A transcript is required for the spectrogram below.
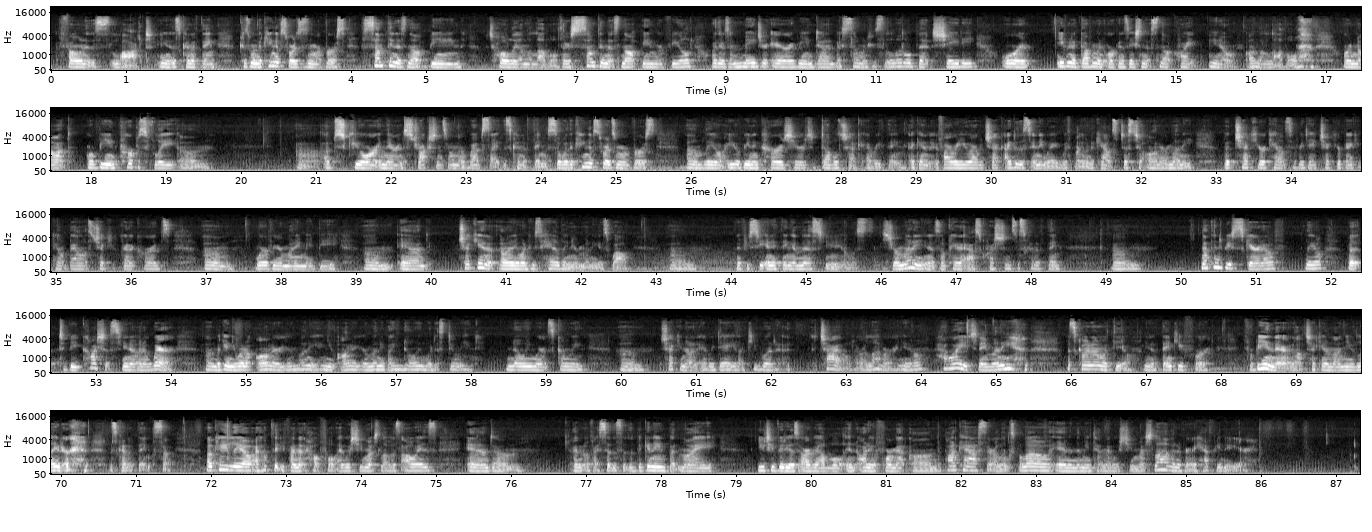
phone is locked, you know, this kind of thing. Because when the King of Swords is in reverse, something is not being totally on the level. There's something that's not being revealed, or there's a major error being done by someone who's a little bit shady, or even a government organization that's not quite, you know, on the level, or not, or being purposefully um, uh, obscure in their instructions or on their website, this kind of thing. So with the King of Swords in reverse, um, Leo, you're being encouraged here to double check everything. Again, if I were you, I would check. I do this anyway with my own accounts just to honor money, but check your accounts every day. Check your bank account balance. Check your credit cards, um, wherever your money may be, um, and check in on anyone who's handling your money as well. Um, if you see anything amiss, you know it's, it's, your money. Know it's okay to ask questions. This kind of thing. Nothing to be scared of, Leo, but to be cautious. You know and aware Um, again, you want to honor your money, and you honor your money by knowing what it's doing, knowing where it's going, um, checking on it every day like you would a, a child or a lover. You know, how are you today, money? What's going on with you? You know, thank you for for being there, and I'll check in on you later. this kind of thing. So, okay, Leo, I hope that you find that helpful. I wish you much love as always, and um, I don't know if I said this at the beginning, but my YouTube videos are available in audio format on the podcast. There are links below. And in the meantime, I wish you much love and a very happy new year.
